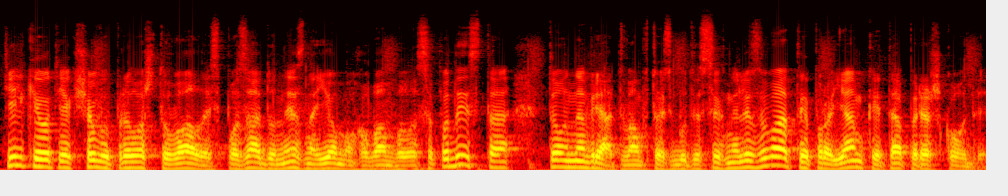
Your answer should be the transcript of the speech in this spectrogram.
Тільки от якщо ви прилаштувались позаду незнайомого вам велосипедиста, то навряд вам хтось буде сигналізувати про ямки та перешкоди,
